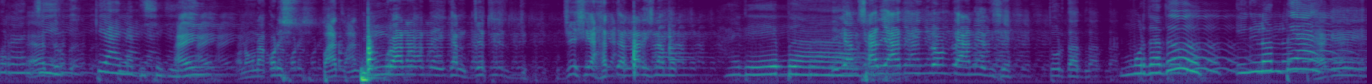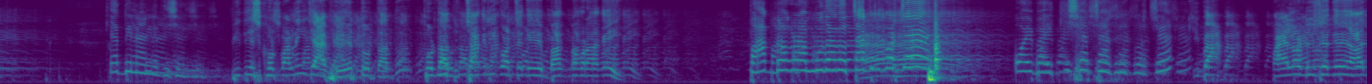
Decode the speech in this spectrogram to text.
করে আনছি কে আইনা দিছে কি? আই অনক না করিস বাদ মুরা না ইগান যেটি যে সে হাত দা নারিস না মুখ আরে বা ইগান শাড়ি আদি ইংল্যান্ডে আনিয়ে দিছে তোর দাদু। মোর দাদু ইংল্যান্ডে আগে। কেদিন আইনা দিছে কি? বিদেশ করবানি যাবে তোর দাদু তোর দাদু চাকরি করছে গে বাগনগর আগেই। পাক ডগরা মু দাদু চাকরি করছে? ওই ভাই কিসের চাকরি করছে? কিবা পাইলট হইছে গে আজ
